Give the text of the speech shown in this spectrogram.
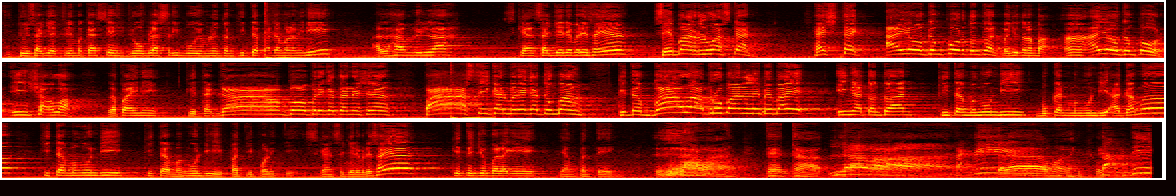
Itu saja terima kasih 12,000 yang menonton kita pada malam ini. Alhamdulillah. Sekian saja daripada saya. Sebar luaskan. Hashtag Ayo Gempur tuan-tuan. Baju tak nampak? Ha, Ayo Gempur. InsyaAllah. Lepas ini Kita gempur Perikatan Nasional. Pastikan mereka tumbang. Kita bawa perubahan lebih baik. Ingat tuan-tuan Kita mengundi Bukan mengundi agama. Kita mengundi Kita mengundi parti politik. Sekian saja daripada saya. Kita jumpa lagi. Yang penting Lawan. Tetap Lawan. Assalamualaikum. Takdir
